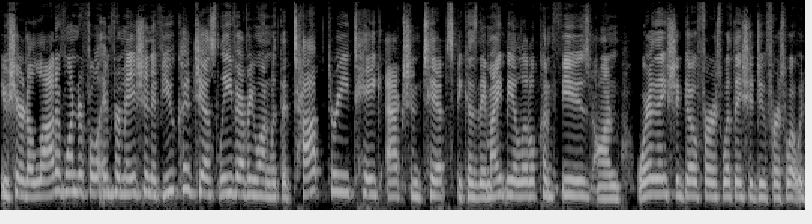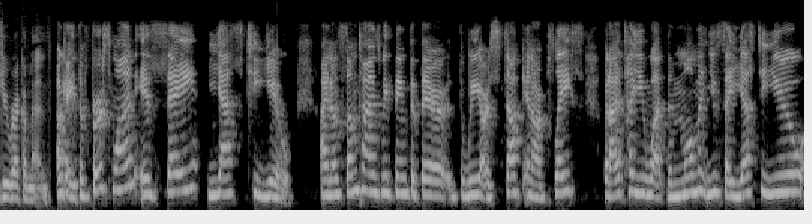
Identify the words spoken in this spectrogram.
You shared a lot of wonderful information. If you could just leave everyone with the top three take action action tips because they might be a little confused on where they should go first, what they should do first. What would you recommend? Okay, the first one is say yes to you. I know sometimes we think that there we are stuck in our place, but I tell you what, the moment you say yes to you,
